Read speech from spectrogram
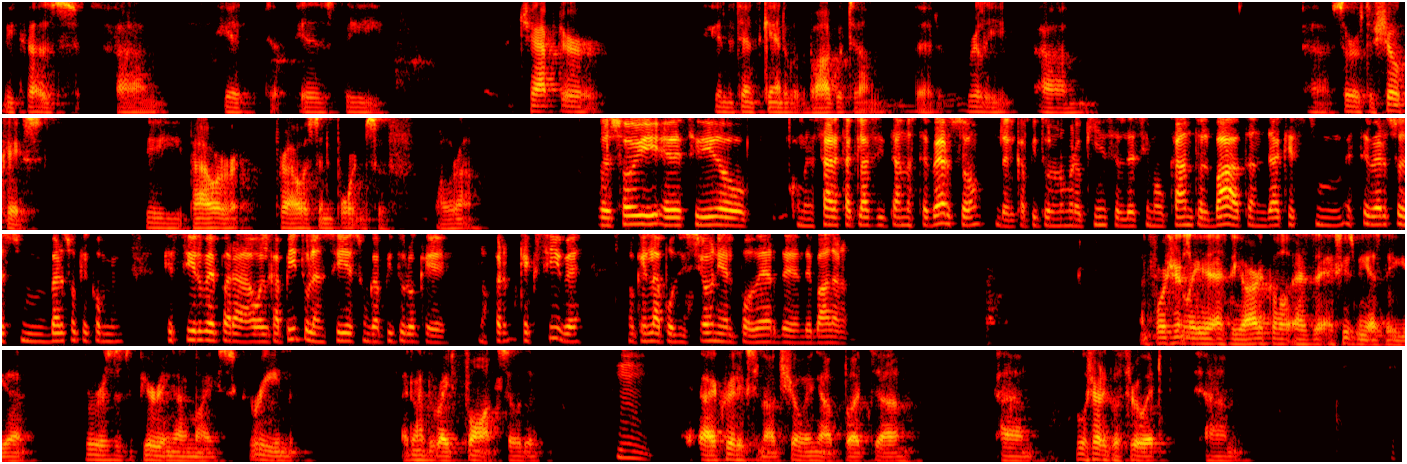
because um, it is the chapter in the 10th canto of the Bhagavatam that really um, uh, serves to showcase the power, prowess, and importance of Balaram. Entonces hoy he decidido comenzar esta clase citando este verso del capítulo número 15, el décimo canto, el Bhagavatam, ya que es un- este verso es un verso que, que sirve para, o el capítulo en sí es un capítulo que, nos, que exhibe lo que es la posición y el poder de, de Balaram. Unfortunately, as the article, as the, excuse me, as the uh, verse is appearing on my screen, I don't have the right font, so the Mm. diacritics are not showing up, but uh, um, we'll try to go through it. Um,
